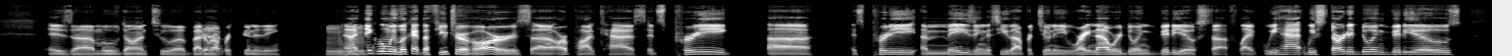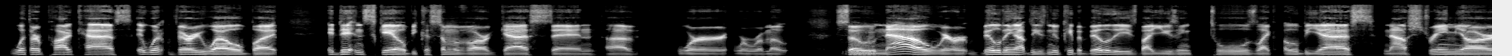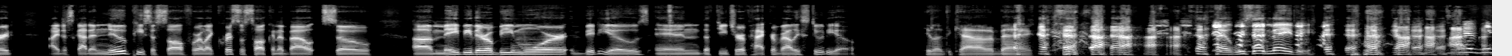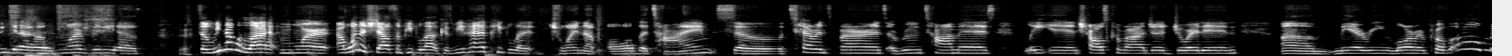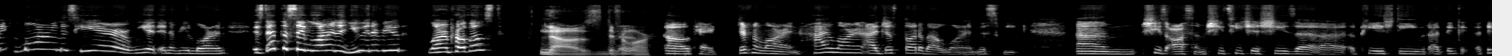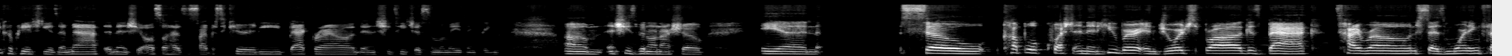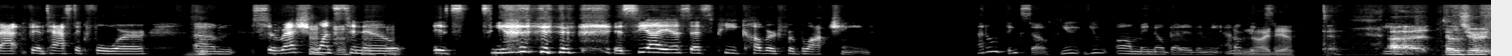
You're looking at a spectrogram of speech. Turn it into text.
is uh moved on to a better opportunity mm-hmm. and i mm-hmm. think when we look at the future of ours uh, our podcast it's pretty uh it's pretty amazing to see the opportunity right now we're doing video stuff like we had we started doing videos with our podcast. It went very well, but it didn't scale because some of our guests and uh, were were remote. So mm-hmm. now we're building up these new capabilities by using tools like OBS, now StreamYard. I just got a new piece of software like Chris was talking about. So uh, maybe there will be more videos in the future of Hacker Valley Studio. He let the cat out of the bag. we said maybe. more videos, more videos. So we have a lot more. I want to shout some people out because we've had people that join up all the time. So Terrence Burns, Arun Thomas, Leighton, Charles Karanja, Jordan, um, Mary, Lauren Provo. Oh, Lauren is here. We had interviewed Lauren. Is that the same Lauren that you interviewed, Lauren Provost? No, it was a different no. Lauren. Oh, okay. Different Lauren. Hi, Lauren. I just thought about Lauren this week. Um, she's awesome. She teaches, she's a, a PhD with I think I think her PhD is in math, and then she also has a cybersecurity background and she teaches some amazing things. Um, and she's been on our show. And so couple question and then Hubert and George Sprague is back. Tyrone says morning fat fantastic four. Um, Suresh wants to know is is CISSP covered for blockchain? I don't think so. You you all may know better than me. I don't I no idea. So. Yeah. Uh, those are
